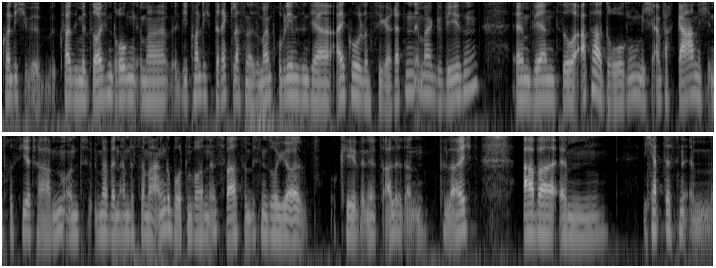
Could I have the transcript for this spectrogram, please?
konnte ich äh, quasi mit solchen Drogen immer, die konnte ich direkt lassen. Also mein Problem sind ja Alkohol und Zigaretten immer gewesen, ähm, während so Upper-Drogen mich einfach gar nicht interessiert haben. Und immer wenn einem das dann mal angeboten worden ist, war es so ein bisschen so, ja, okay, wenn jetzt alle, dann vielleicht. Aber ähm, ich habe das, ähm,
